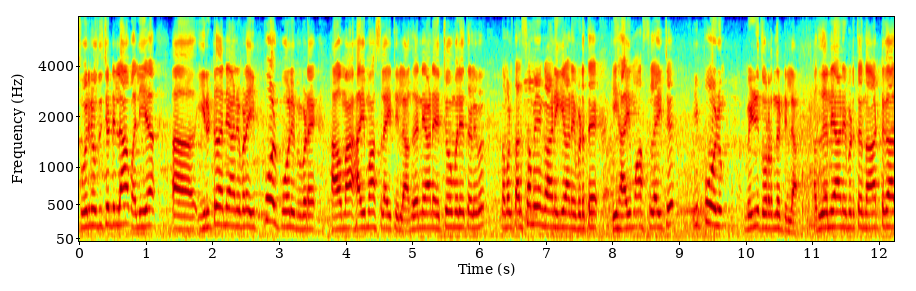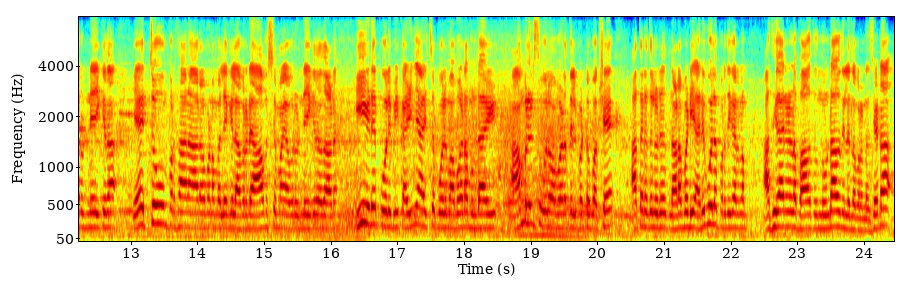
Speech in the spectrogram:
സൂര്യൻ ഉദിച്ചിട്ടില്ല. വലിയ ഇരുട്ട് തന്നെയാണ് ഇവിടെ. ഇപ്പോൾ പോലും ഇവിടെ ഹൈമാ- ഹൈമാസ് ലൈറ്റ് ഇല്ല. അത് തന്നെയാണ് ഏറ്റവും വലിയ തെളിവ് നമ്മൾ തത്സമയം കാണിക്കുകയാണ് ഇവിടുത്തെ ഈ ഹൈമാസ് ലൈറ്റ്. ഇപ്പോഴും മിഴി തുറന്നിട്ടില്ല. അതുതന്നെയാണ് ഇവിടുത്തെ നാട്ടുകാർ ഉന്നയിക്കുന്ന ഏറ്റവും പ്രധാന ആരോപണം അല്ലെങ്കിൽ അവരുടെ ആവശ്യമായി അവർ ഉന്നയിക്കുന്നതാണ്. ഈയിടെ പോലും ഈ കഴിഞ്ഞ ആഴ്ച പോലും അപകടമുണ്ടായി. ആംബുലൻസ് പോലും അപകടത്തിൽപ്പെട്ടു. പക്ഷേ അത്തരത്തിലൊരു നടപടി അനുകൂല പ്രതികരണം അധികാരികളുടെ ഭാഗത്തുനിന്ന് ഉണ്ടാകുന്നില്ലെന്ന് പറയുന്നത് ചേട്ടാ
